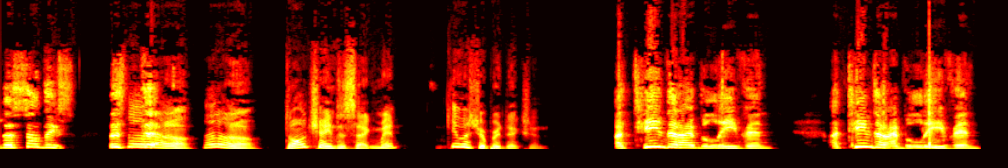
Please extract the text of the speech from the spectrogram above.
the Celtics. This No, the- no, no, no, no, no. Don't change the segment. Give us your prediction. a team that I believe in, a team that I believe in,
